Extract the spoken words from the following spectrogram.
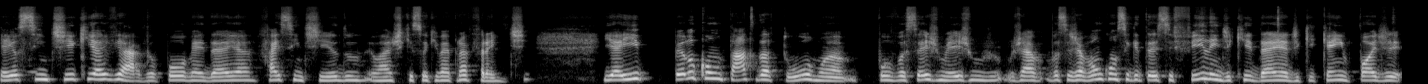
E aí eu senti que é viável. Pô, minha ideia faz sentido. Eu acho que isso aqui vai para frente. E aí, pelo contato da turma, por vocês mesmos, já vocês já vão conseguir ter esse feeling de que ideia, de que quem pode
